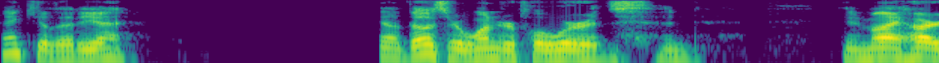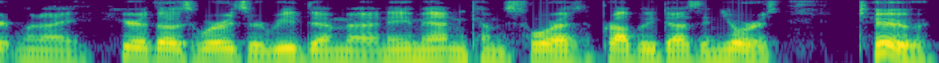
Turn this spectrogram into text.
Thank you, Lydia. Now, those are wonderful words. And in my heart, when I hear those words or read them, an amen comes forth. It probably does in yours too.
